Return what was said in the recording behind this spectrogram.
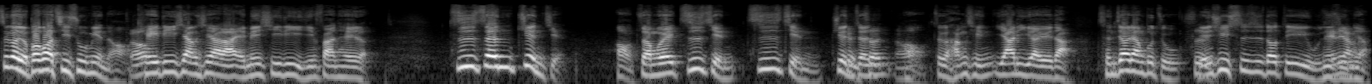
这个有包括技术面的哈，K D 向下啦，MACD 已经翻黑了，资增券减。好，转为资减资减券增，哦，这个行情压力越来越大，成交量不足，连续四日都低于五日均量。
